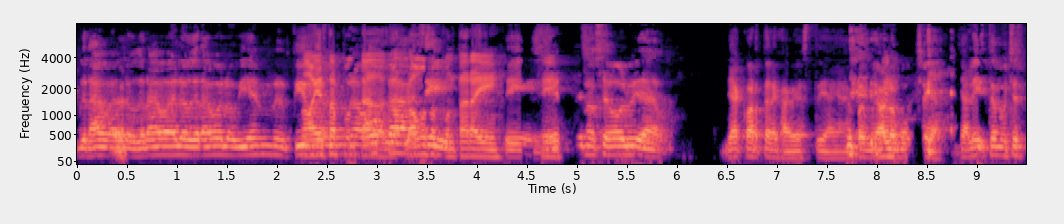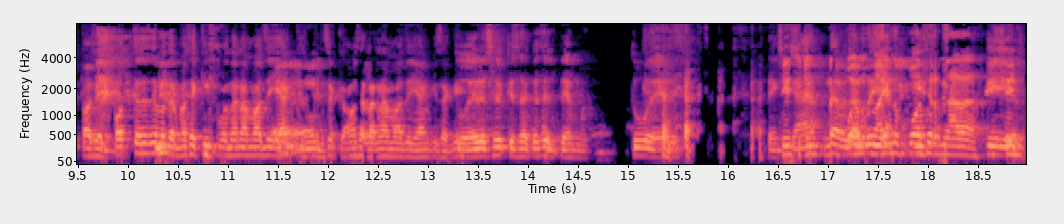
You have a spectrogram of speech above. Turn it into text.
grábalo, grábalo, grábalo bien. No, ya está apuntado, lo, vamos a apuntar ahí. Sí, sí. Este no se va a olvidar. Ya de Javier, esto ya, ya, pues me hablo mucho ya. Ya le diste mucho espacio. El podcast es de los demás equipos, no nada más de Yankees. Pienso que vamos a hablar nada más de Yankees aquí. Tú eres el que sacas el tema. Tú eres. Te sí, encanta sí, no ahí no puedo hacer nada. Sí,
